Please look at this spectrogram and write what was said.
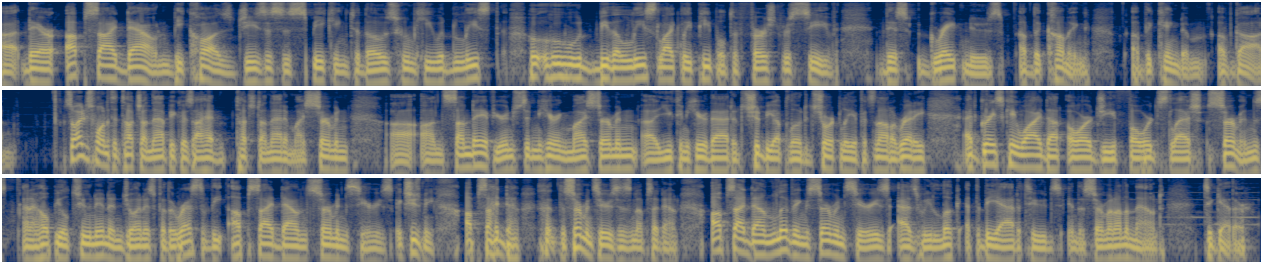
Uh, they're upside down because jesus is speaking to those whom he would least who, who would be the least likely people to first receive this great news of the coming of the kingdom of god so I just wanted to touch on that because I had touched on that in my sermon uh, on Sunday. If you're interested in hearing my sermon, uh, you can hear that. It should be uploaded shortly if it's not already at graceky.org forward slash sermons. And I hope you'll tune in and join us for the rest of the Upside Down Sermon Series. Excuse me, Upside Down. the sermon series isn't Upside Down. Upside Down Living Sermon Series as we look at the Beatitudes in the Sermon on the Mount together.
